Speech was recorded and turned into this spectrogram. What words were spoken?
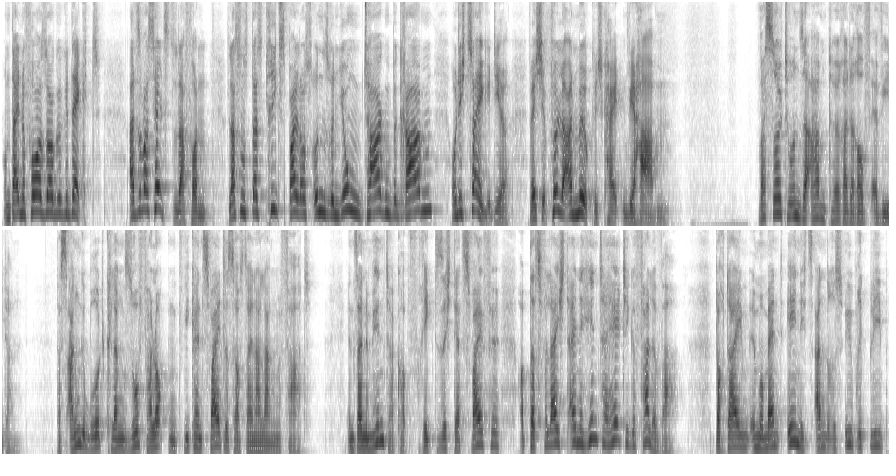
und deine Vorsorge gedeckt. Also was hältst du davon? Lass uns das Kriegsball aus unseren jungen Tagen begraben und ich zeige dir, welche Fülle an Möglichkeiten wir haben. Was sollte unser Abenteurer darauf erwidern? Das Angebot klang so verlockend wie kein zweites auf seiner langen Fahrt. In seinem Hinterkopf regte sich der Zweifel, ob das vielleicht eine hinterhältige Falle war. Doch da ihm im Moment eh nichts anderes übrig blieb,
